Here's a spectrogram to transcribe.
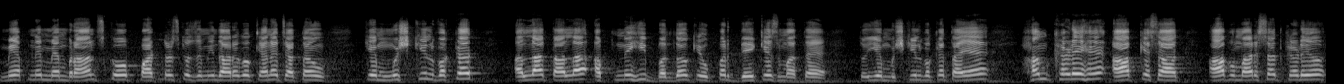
मैं अपने मेम्बरानस को, पार्टनर्स को, ज़मींदारों को कहना चाहता हूँ कि मुश्किल वक़्त अल्लाह ताला अपने ही बंदों के ऊपर दे के जमाता है। तो ये मुश्किल वक़्त आया है। हम खड़े हैं आपके साथ। आप हमारे साथ खड़े हो।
